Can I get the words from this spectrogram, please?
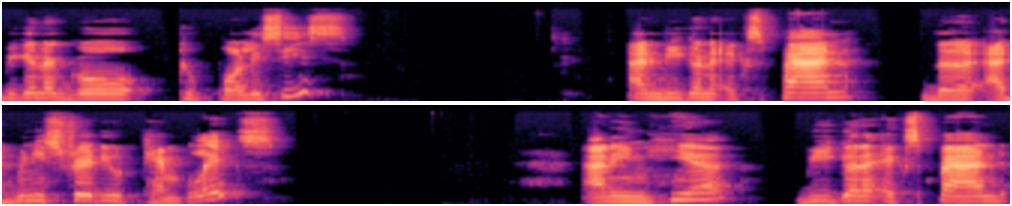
we're going to go to policies and we're going to expand the administrative templates. And in here, we're going to expand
